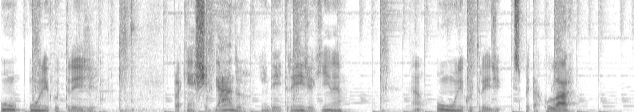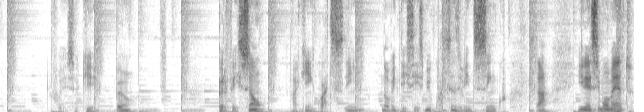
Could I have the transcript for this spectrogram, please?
um único trade para quem é chegado em day trade aqui, né? É um único trade espetacular. Foi esse aqui. Bom. Perfeição. Aqui em, em 96.425, tá? E nesse momento,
